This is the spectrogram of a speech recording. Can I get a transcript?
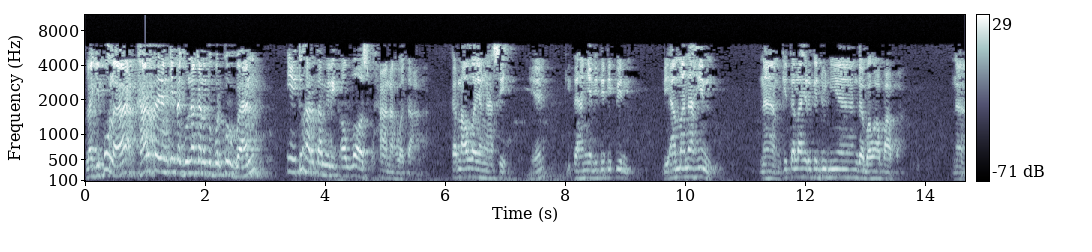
Lagi pula, harta yang kita gunakan untuk berkurban itu harta milik Allah Subhanahu wa taala. Karena Allah yang ngasih, ya. Kita hanya dititipin, diamanahin Nah, kita lahir ke dunia nggak bawa apa-apa. Nah,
